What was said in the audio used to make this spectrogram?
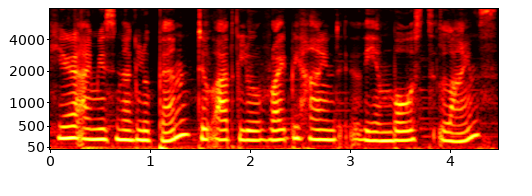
Here I'm using a glue pen to add glue right behind the embossed lines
